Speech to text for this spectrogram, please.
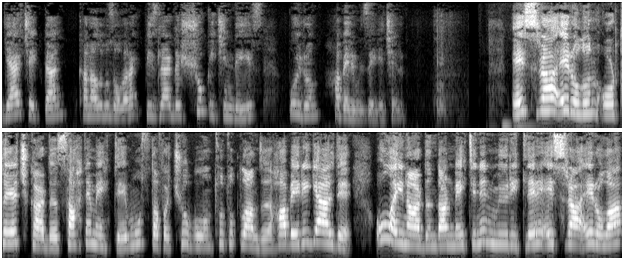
gerçekten kanalımız olarak bizler de şok içindeyiz. Buyurun haberimize geçelim. Esra Erol'un ortaya çıkardığı sahte Mehdi Mustafa Çubuk'un tutuklandığı haberi geldi. Olayın ardından Mehdi'nin müritleri Esra Erol'a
